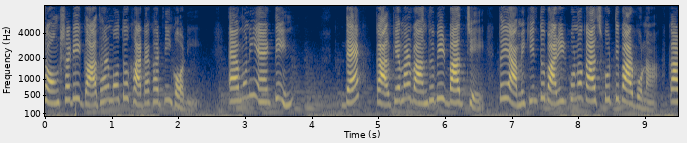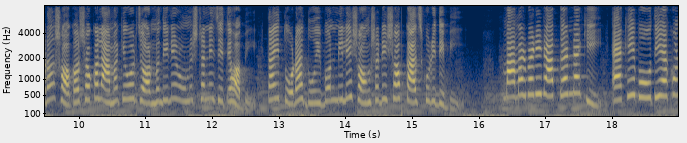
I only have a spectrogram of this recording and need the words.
সংসারে গাধার মতো খাটাখাটনি করে। এমনই একদিন, দেখ, কালকে আমার বান্ধবীর বাচ্চে তাই আমি কিন্তু বাড়ির কোনো কাজ করতে পারব না। কারণ সকাল সকাল আমাকে ওর জন্মদিনের অনুষ্ঠানে যেতে হবে। তাই তোরা দুই বোন মিলে সংসারের সব কাজ করে দিবি। মামার বাড়ির আবদার নাকি? একই বৌদি এখন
